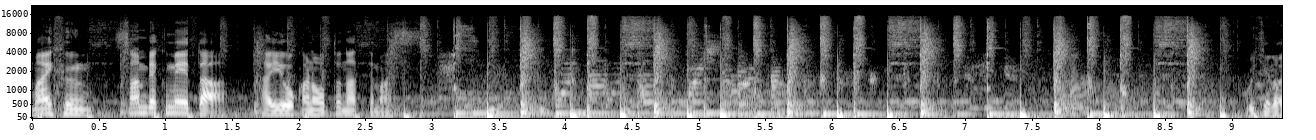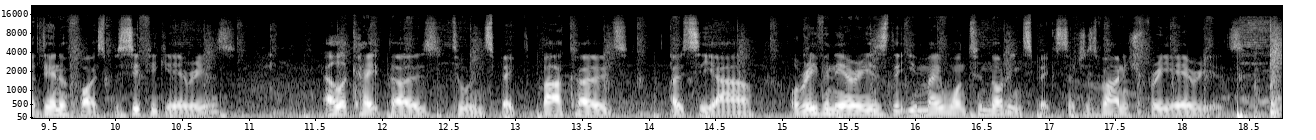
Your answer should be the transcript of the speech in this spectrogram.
毎分 300m 対応可能となってます We can identify specific areas, allocate those to inspect barcodes, OCR, or even areas that you may want to not inspect, such as varnish-free areas.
